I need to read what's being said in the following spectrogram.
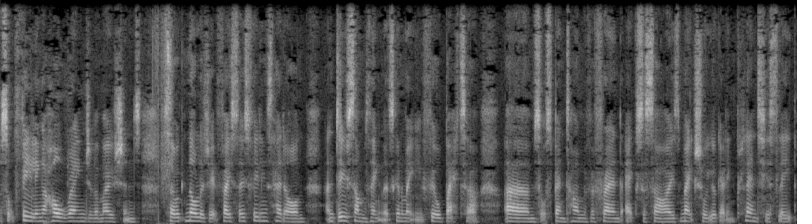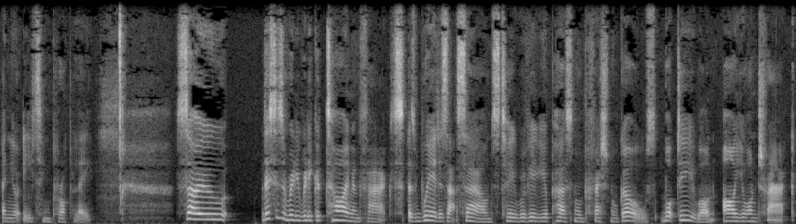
sort of feeling a whole range of emotions. So acknowledge it, face those feelings head on, and do something that's going to make you feel better. Um, sort of spend time with a friend, exercise, make sure you're getting plenty of sleep and you're eating properly. So this is a really, really good time, in fact, as weird as that sounds, to review your personal and professional goals. What do you want? Are you on track?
